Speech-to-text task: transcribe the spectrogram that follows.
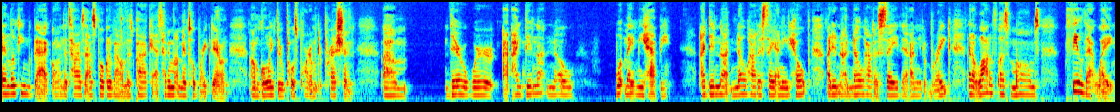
and looking back on the times I've spoken about on this podcast, having my mental breakdown, um, going through postpartum depression, um, there were, I, I did not know what made me happy. I did not know how to say I need help. I did not know how to say that I need a break. And a lot of us moms feel that way.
